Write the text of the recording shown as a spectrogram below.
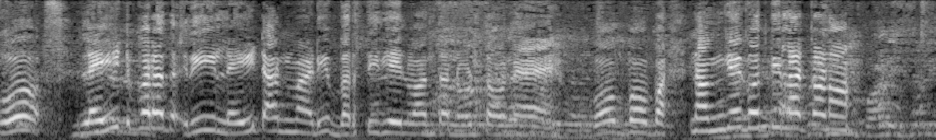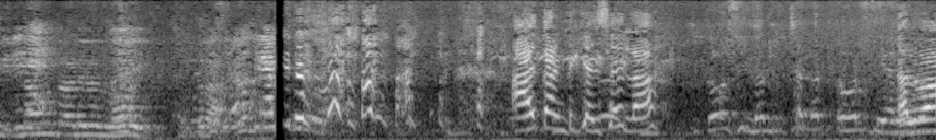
ಓ ಲೈಟ್ ಬರೋದ್ ರೀ ಲೈಟ್ ಆನ್ ಮಾಡಿ ಬರ್ತಿದ್ಯಾ ಇಲ್ವಾ ಅಂತ ನೋಡ್ತಾವನೆ. ಒಬ್ಬೊಬ್ಬ ನಮ್ಗೆ ಗೊತ್ತಿಲ್ಲ ಕಣೋ. ಆಯ್ತ ಆಂಟಿ, ಕೆಲಸ ಇಲ್ಲ? ಅಲ್ವಾ?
